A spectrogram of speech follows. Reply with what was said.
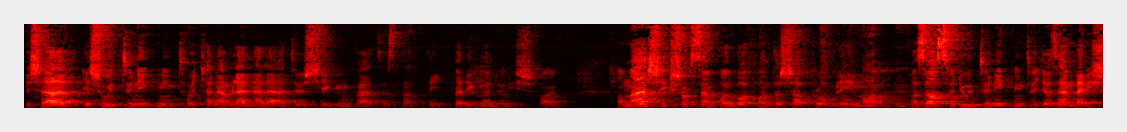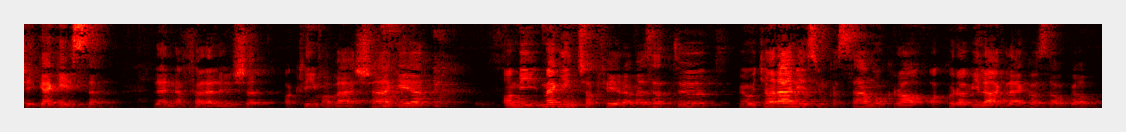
és, el, és úgy tűnik, mintha nem lenne lehetőségünk változtatni, pedig nagyon is van. A másik sok szempontból fontosabb probléma az az, hogy úgy tűnik, mintha az emberiség egészen lenne felelős a klímaválságért, ami megint csak félrevezető, mert hogyha ránézünk a számokra, akkor a világ leggazdagabb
